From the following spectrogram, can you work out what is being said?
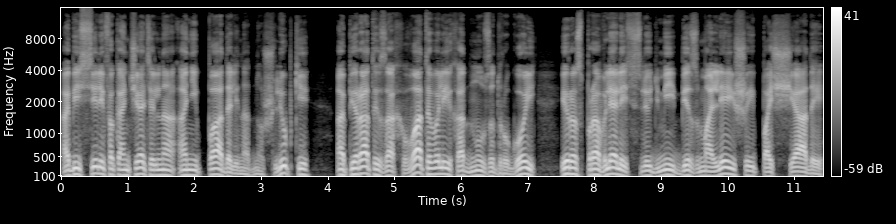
Обессилев окончательно, они падали на дно шлюпки, а пираты захватывали их одну за другой и расправлялись с людьми без малейшей пощады,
